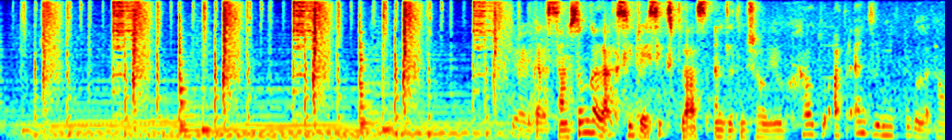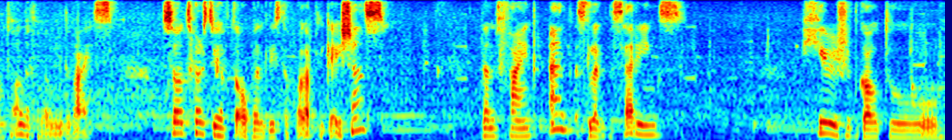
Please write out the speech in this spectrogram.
Here I've got Samsung Galaxy J6 Plus and let me show you how to add and remove Google account on the following device. So at first you have to open list of all applications, then find and select the settings. Here you should go to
